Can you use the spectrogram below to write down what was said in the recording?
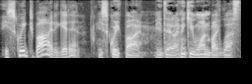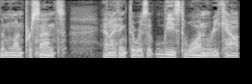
he squeaked by to get in. He squeaked by. He did. I think he won by less than one percent, and I think there was at least one recount,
